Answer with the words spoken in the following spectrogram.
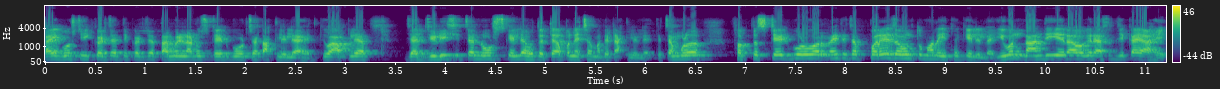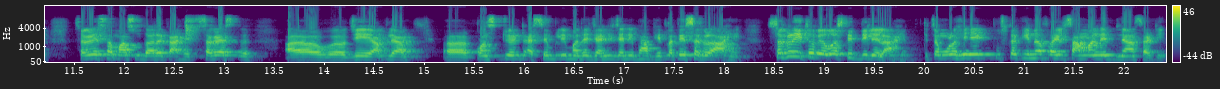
काही गोष्टी इकडच्या तिकडच्या तामिळनाडू स्टेट बोर्डच्या टाकलेल्या आहेत. किंवा आपल्या ज्या जीडीसीच्या नोट्स केल्या होत्या त्या पण याच्यामध्ये टाकलेल्या आहेत. त्याच्यामुळं फक्त स्टेट बोर्डवर नाही त्याच्या परे जाऊन तुम्हाला इथं केलेलं आहे. इव्हन गांधी एरा वगैरे असं जे काय आहे सगळे समाज सुधारक आहेत सगळ्या जे आपल्या कॉन्स्टिट्युएंट असेंब्लीमध्ये ज्यांनी ज्यांनी भाग घेतला ते सगळं आहे. सगळं इथं व्यवस्थित दिलेलं आहे. त्याच्यामुळे हे एक पुस्तक इनफ राहील सामान्य ज्ञानासाठी.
